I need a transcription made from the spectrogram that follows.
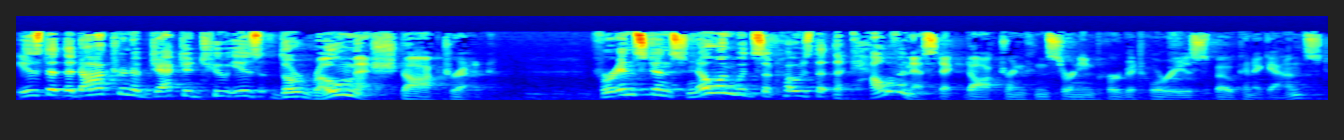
is that the doctrine objected to is the Romish doctrine. For instance, no one would suppose that the Calvinistic doctrine concerning purgatory is spoken against.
